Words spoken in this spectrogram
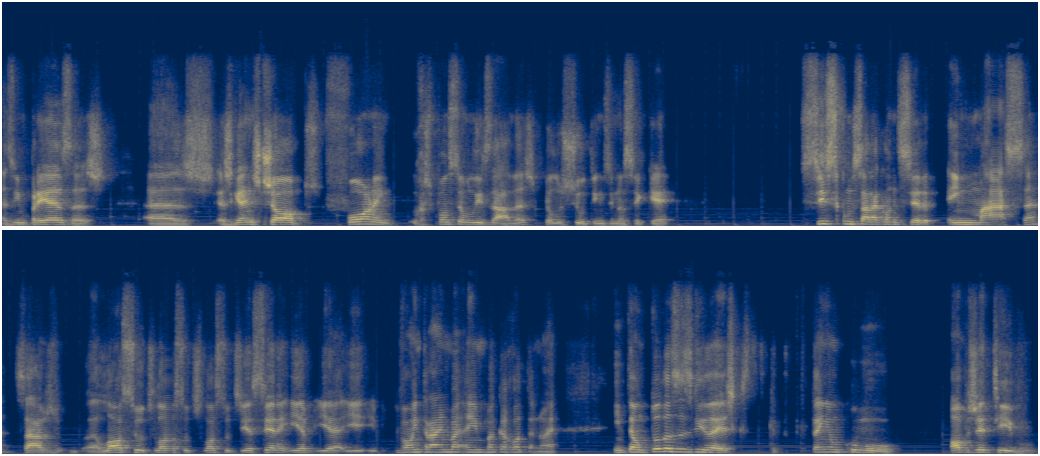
as empresas as, as shops forem responsabilizadas pelos shootings e não sei o quê, se isso começar a acontecer em massa, sabes, lawsuits, lawsuits, lawsuits, e a serem, e, e, e, vão entrar em, em, bancarrota, não é? Então, todas as ideias que, que, que tenham como objetivo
